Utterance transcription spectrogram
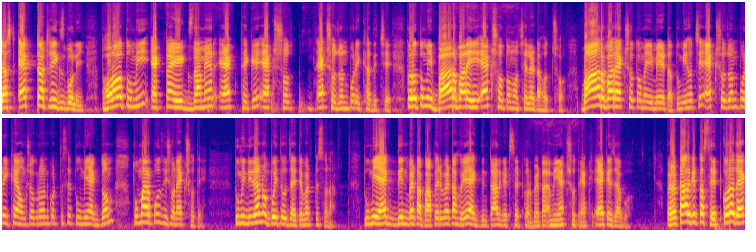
জাস্ট একটা ট্রিক্স বলি। ধরো তুমি একটা এক্সামের এক থেকে একশো একশো জন পরীক্ষা দিচ্ছে। ধরো তুমি বারবার এই একশোতম ছেলেটা হচ্ছ। বারবার একশোতম এই মেয়েটা। তুমি হচ্ছে একশো জন পরীক্ষায় অংশগ্রহণ করতেছে, তুমি একদম তোমার পজিশন একশোতে। তুমি নিরানব্বইতেও যাইতে পারতেছো না। তুমি একদিন বেটা বাপের বেটা হয়ে একদিন টার্গেট সেট করবে। এটা আমি একশোতে, একে যাব। বেটা টার্গেটটা সেট করে দেখ।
